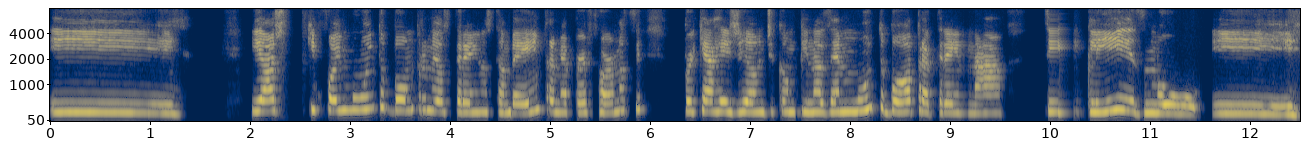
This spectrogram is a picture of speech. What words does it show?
e, e acho que foi muito bom para meus treinos também, para minha performance, porque a região de Campinas é muito boa para treinar ciclismo e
